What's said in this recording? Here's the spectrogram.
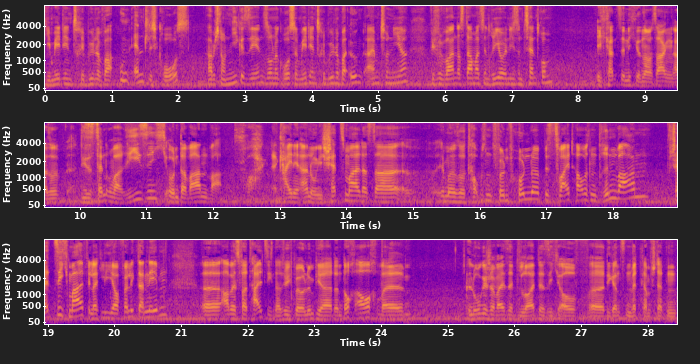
die Medientribüne war unendlich groß. Habe ich noch nie gesehen, so eine große Medientribüne bei irgendeinem Turnier. Wie viele waren das damals in Rio in diesem Zentrum? Ich kann es dir nicht genau sagen. Also dieses Zentrum war riesig und da waren, war, boah, keine Ahnung, ich schätze mal, dass da immer so 1500 bis 2000 drin waren. Schätze ich mal, vielleicht liege ich auch völlig daneben. Äh, aber es verteilt sich natürlich bei Olympia dann doch auch, weil logischerweise die Leute sich auf äh, die ganzen Wettkampfstätten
